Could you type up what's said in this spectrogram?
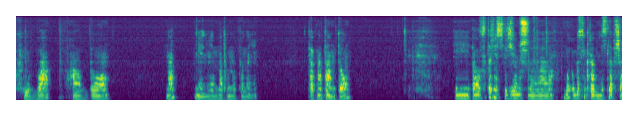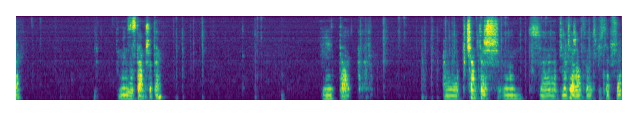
Chyba. Albo na? Nie, nie, na tą na pewno nie. Tak, na tamtą. I ostatecznie stwierdziłem, że mój obecny karabin jest lepszy. Więc zostałem przy tym. I tak. E, Chciałem też e, z Villagera, to XP lepszy,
